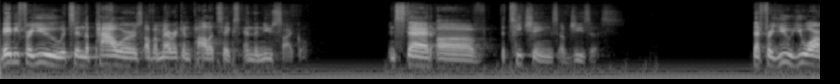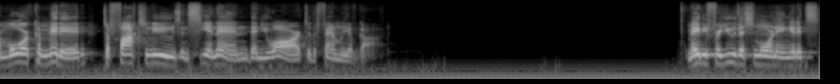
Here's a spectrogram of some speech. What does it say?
Maybe for you, it's in the powers of American politics and the news cycle instead of the teachings of Jesus that for you, you are more committed to Fox News and CNN than you are to the family of God. Maybe for you this morning, it's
